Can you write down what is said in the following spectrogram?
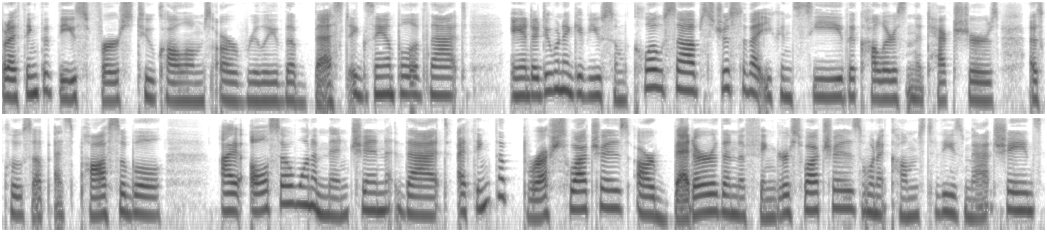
but I think that these first two columns are really the best example of that. And I do want to give you some close ups just so that you can see the colors and the textures as close up as possible. I also want to mention that I think the brush swatches are better than the finger swatches when it comes to these matte shades,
